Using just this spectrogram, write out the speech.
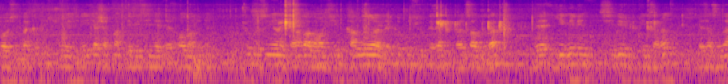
pozisyonda Kıbrıs Cumhuriyeti'ni yaşatmak diye bir zihniyetlerin olmadığını, Kıbrıs'ı Yunanistan'a bağlamak için kanlılarla Kıbrıs yaptıkları saldırılar ve 20 bin sivil insanın esasında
